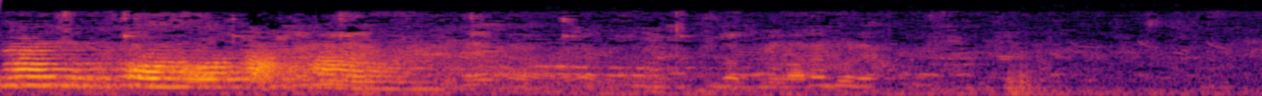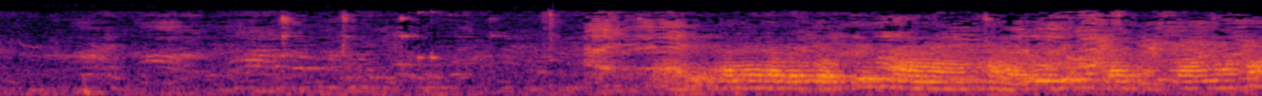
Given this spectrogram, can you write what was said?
นนายจิตพงศ์โอตักทางเราดูรอนั่นดูเลยเดี๋ยวท่านจะไปจดขึ้นมาถ่ายรูปร่วมกันอีกครั้งนะคะ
